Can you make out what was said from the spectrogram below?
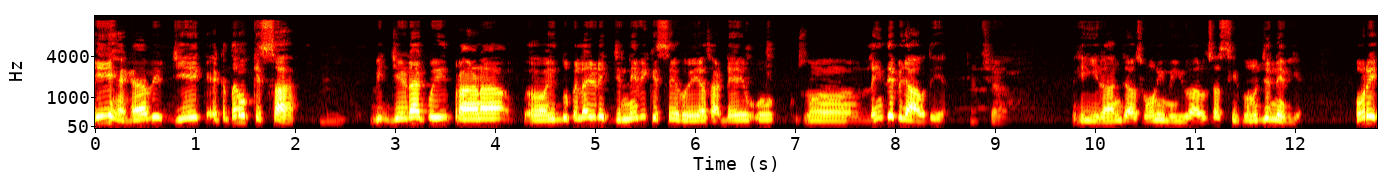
ਇਹ ਹੈਗਾ ਵੀ ਜੇ ਇੱਕ ਇੱਕ ਤਾਂ ਉਹ ਕਿੱਸਾ ਵੀ ਜਿਹੜਾ ਕੋਈ ਪੁਰਾਣਾ ਅਹ ਇਹ ਤੋਂ ਪਹਿਲਾਂ ਜਿਹੜੇ ਜਿੰਨੇ ਵੀ ਕਿੱਸੇ ਹੋਏ ਆ ਸਾਡੇ ਉਹ ਅਹ ਲਹਿੰਦੇ ਪੰਜਾਬ ਦੇ ਆ। ਅੱਛਾ। ਹੀਰ ਰਾਂਝਾ ਸੋਹਣੀ ਮੀਵਾਲ ਸੱਸੀ ਪੁੰਨੂ ਜਿੰਨੇ ਵੀ ਆ। ਔਰ ਇਹ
